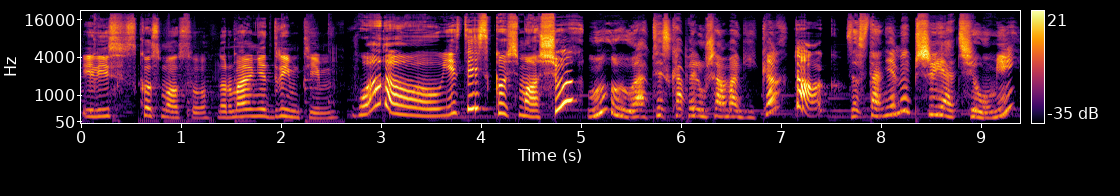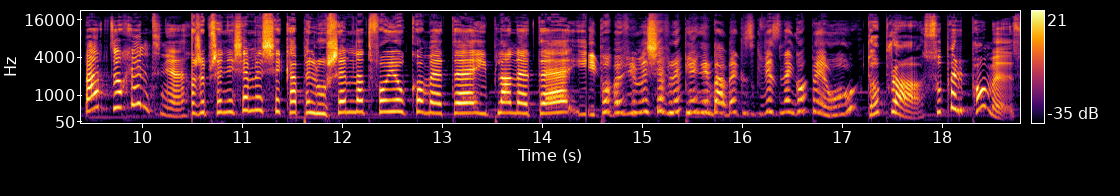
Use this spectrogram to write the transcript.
i lis z kosmosu. Normalnie Dream Team. Wow, jesteś z kosmosu? Uuu, a ty z kapelusza magika? Tak. Zostaniemy przyjaciółmi? Bardzo chętnie. Może przeniesiemy się kapeluszem na twoją kometę i planetę i, i pobawimy się w lepienie babek z gwiezdnego pyłu? Dobra, super pomysł.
